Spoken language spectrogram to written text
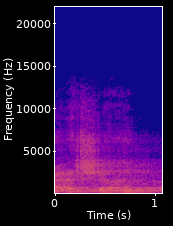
impression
